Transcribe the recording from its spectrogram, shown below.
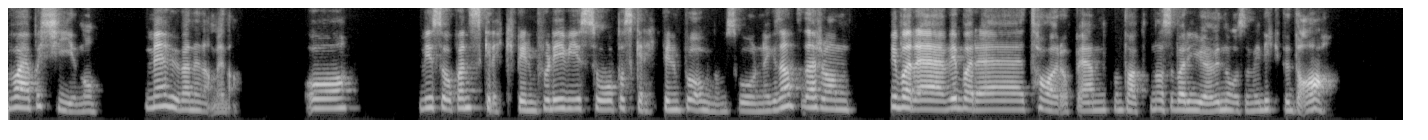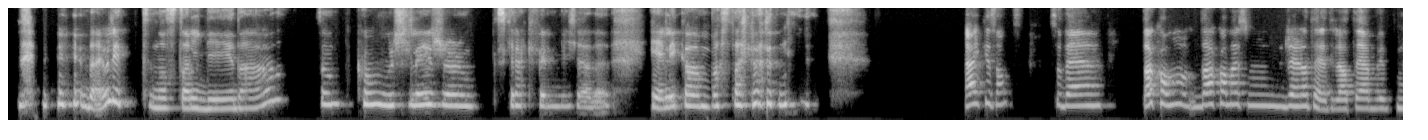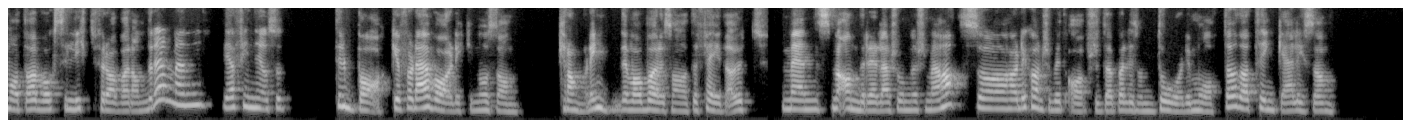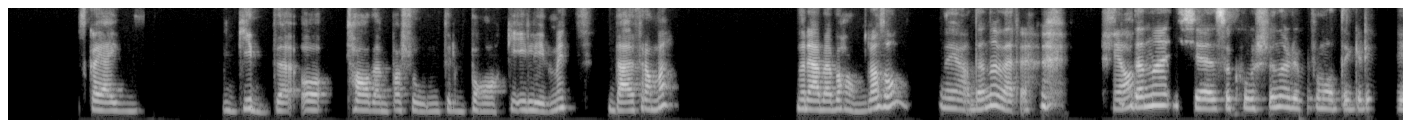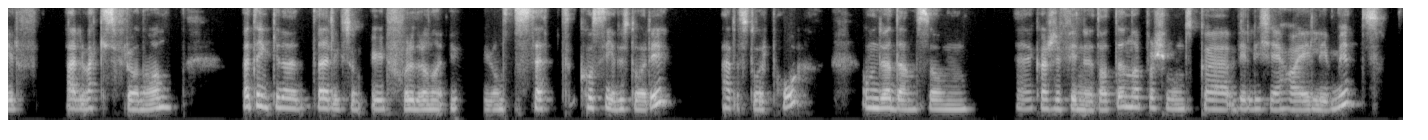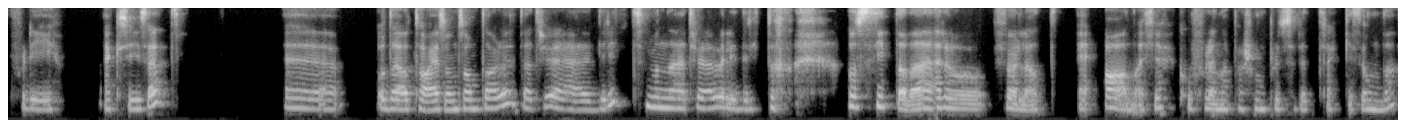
var jeg på kino med hun venninna mi, da. Og vi så på en skrekkfilm, fordi vi så på skrekkfilm på ungdomsskolen, ikke sant. Det er sånn vi bare, vi bare tar opp igjen kontakten, og så bare gjør vi noe som vi likte da. Det er jo litt nostalgi der. da. Sånn koselig, sjøl om skrekkfilm ikke er det jeg liker mest her i verden. Ja, ikke sant? Så det, da kan, da kan jeg liksom relatere til at jeg vi på en måte har vokst litt fra hverandre, men vi har funnet også tilbake, for der var det ikke noe sånn krangling. Det var bare sånn at det fada ut. Mens med andre relasjoner som jeg har hatt, så har de kanskje blitt avslutta på en litt sånn dårlig måte, og da tenker jeg liksom Skal jeg gidde å ta den personen tilbake i livet mitt der framme? Når jeg ble behandla sånn? Ja, den er verre. Ja. Den er ikke så koselig når du på en måte glir eller vokser fra noen. Jeg tenker det, det er liksom utfordrende uansett hvilken side du står i, eller står på. Om du er den som eh, kanskje finner ut at denne personen skal, vil ikke jeg ha i livet mitt fordi x, ikke z. Eh, og det å ta en sånn samtale, det tror jeg er dritt. Men jeg tror det er veldig dritt å, å sitte der og føle at jeg aner ikke hvorfor denne personen plutselig trekker seg unna.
